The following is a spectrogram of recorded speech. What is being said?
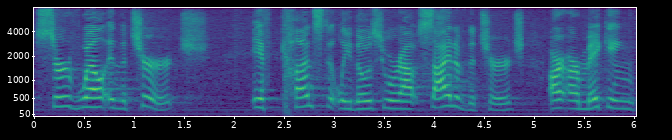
serve well in the church if constantly those who are outside of the church are, are making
